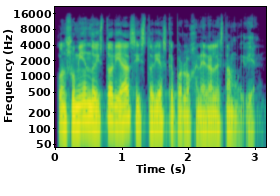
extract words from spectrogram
consumiendo historias, historias que por lo general están muy bien.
